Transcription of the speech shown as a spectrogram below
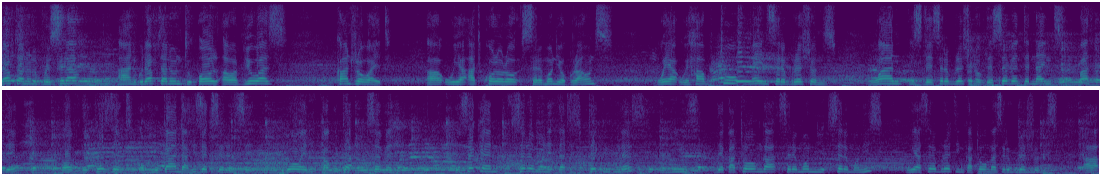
afternoon, Priscilla, and good afternoon to all our viewers countrywide. Uh, we are at Kololo Ceremonial Grounds, where we have two main celebrations. One is the celebration of the 79th birthday of the President of Uganda, His Excellency Yoweri Kaguta Museveni. The second ceremony that is taking place is the Katonga ceremony, ceremonies. We are celebrating Katonga celebrations. Uh,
